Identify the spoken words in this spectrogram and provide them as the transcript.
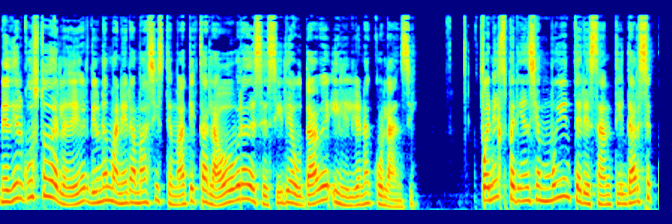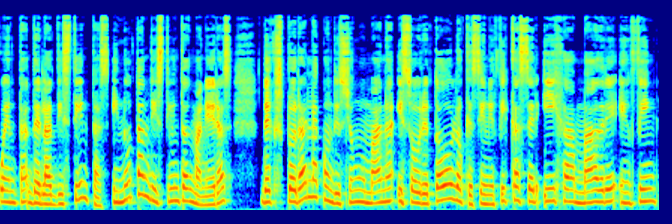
me di el gusto de leer de una manera más sistemática la obra de Cecilia Udave y Liliana Colanzi. Fue una experiencia muy interesante darse cuenta de las distintas y no tan distintas maneras de explorar la condición humana y sobre todo lo que significa ser hija, madre, en fin,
